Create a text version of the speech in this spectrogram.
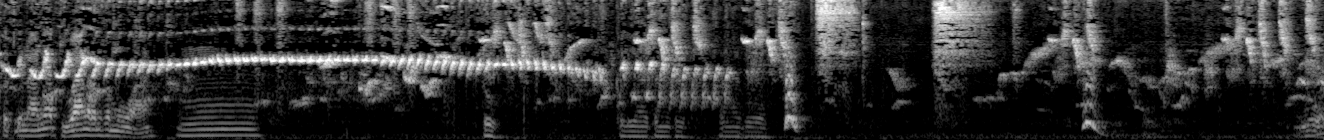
Betinanya dua ngerem semua. Hmm. Tuh, kelihatan tuh. Iya.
